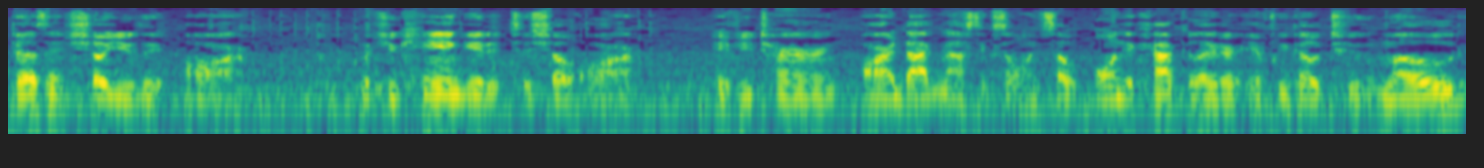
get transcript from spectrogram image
doesn't show you the R, but you can get it to show R if you turn R diagnostics on. So on the calculator, if we go to mode,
